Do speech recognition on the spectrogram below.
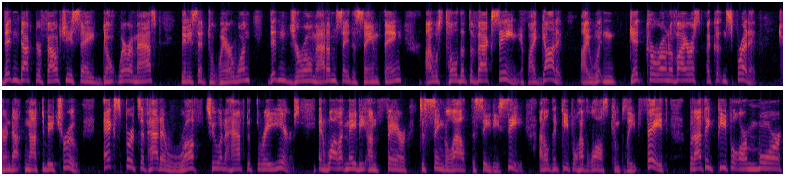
didn't Dr. Fauci say don't wear a mask? Then he said to wear one. Didn't Jerome Adams say the same thing? I was told that the vaccine, if I got it, I wouldn't get coronavirus, I couldn't spread it turned out not to be true. Experts have had a rough two and a half to three years. And while it may be unfair to single out the CDC, I don't think people have lost complete faith, but I think people are more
